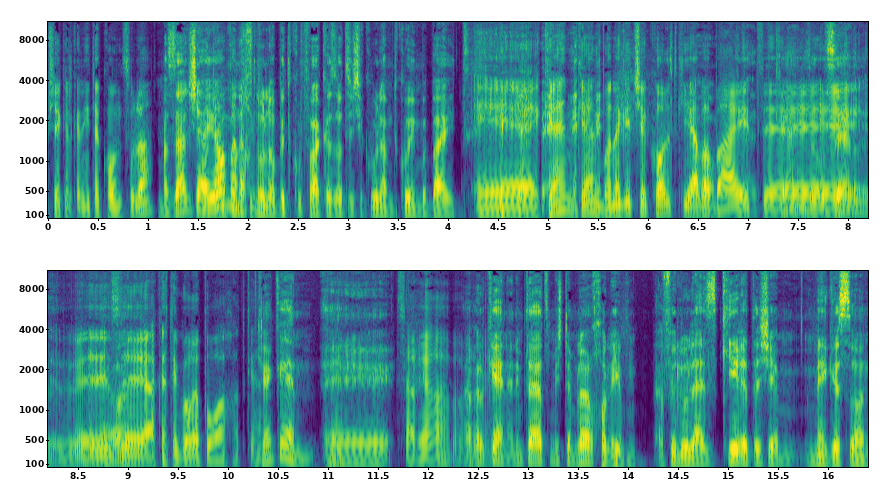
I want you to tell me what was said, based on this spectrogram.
שקל קנית קונסולה. מזל שהיום 250. אנחנו לא בתקופה כזאת שכולם תקועים בבית. אה, כן כן בוא נגיד שכל תקיעה לא, בבית כן, זה אה, עוזר וזה הקטגוריה פורחת כן כן, כן. אה, לצערי הרב אבל כן, אני מתאר לעצמי שאתם לא יכולים אפילו להזכיר את השם מגאסון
